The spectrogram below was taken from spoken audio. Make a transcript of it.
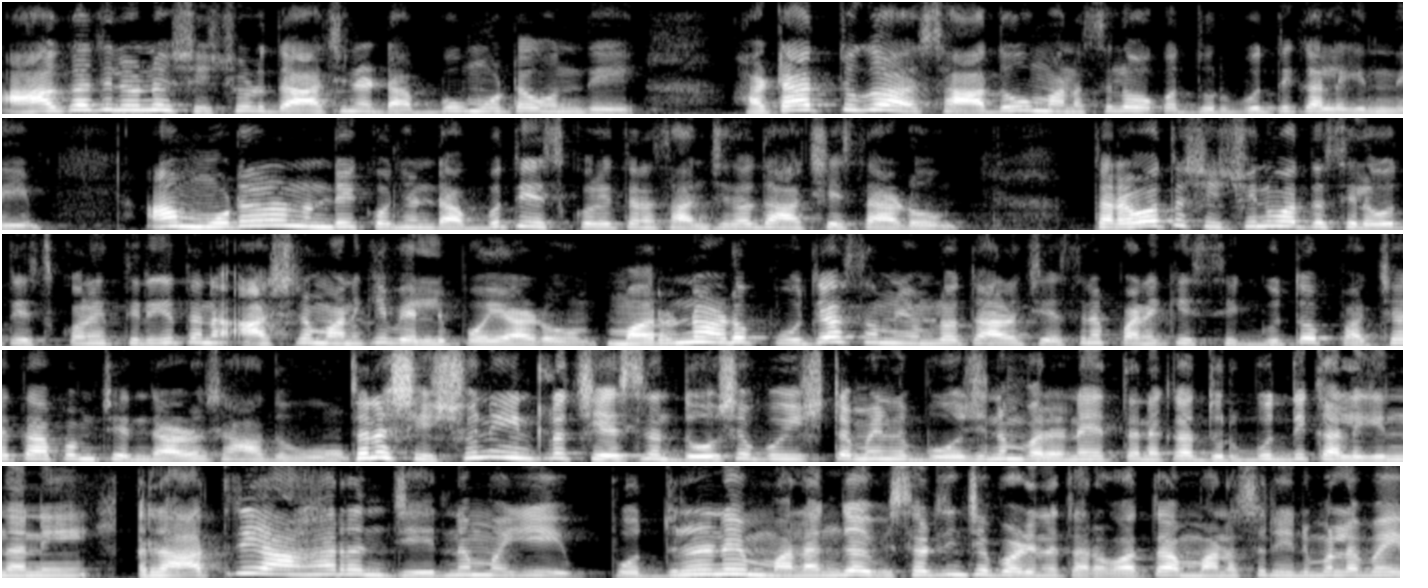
ఆ గదిలోనే శిష్యుడు దాచిన డబ్బు మూట ఉంది. హఠాత్తుగా సాధువు మనసులో ఒక దుర్బుద్ధి కలిగింది. ఆ మూటలో నుండి కొంచెం డబ్బు తీసుకుని తన సంచిలో దాచేశాడు. తర్వాత శిష్యుని వద్ద సెలవు తీసుకొని తిరిగి తన ఆశ్రమానికి వెళ్ళిపోయాడు. మరునాడు పూజా సమయంలో తాను చేసిన పనికి సిగ్గుతో పశ్చాత్తాపం చెందాడు సాధువు. తన శిష్యుని ఇంట్లో చేసిన దోషభూయిష్టమైన భోజనం వలనే తనకు దుర్బుద్ధి కలిగిందని రాత్రి ఆహారం జీర్ణమయ్యి పొద్దుననే మలంగా విసర్జించబడిన తర్వాత మనసు నిర్మలమై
